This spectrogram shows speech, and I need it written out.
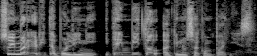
Soy Margarita Polini y te invito a que nos acompañes.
